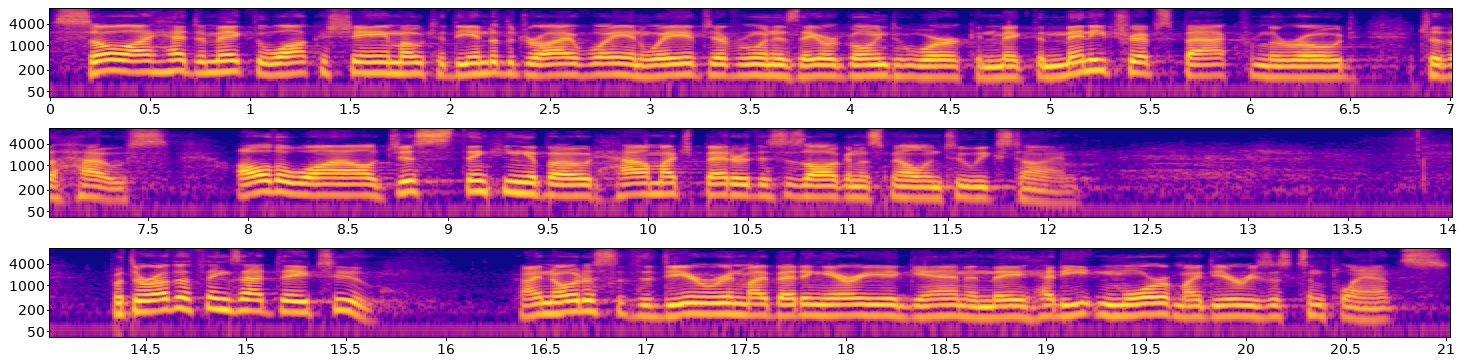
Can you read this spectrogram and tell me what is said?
So I had to make the walk of shame out to the end of the driveway and wave to everyone as they were going to work and make the many trips back from the road to the house, all the while just thinking about how much better this is all going to smell in two weeks' time. But there are other things that day too. I noticed that the deer were in my bedding area again, and they had eaten more of my deer resistant plants.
